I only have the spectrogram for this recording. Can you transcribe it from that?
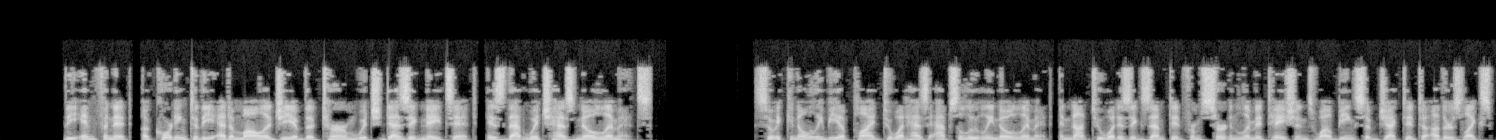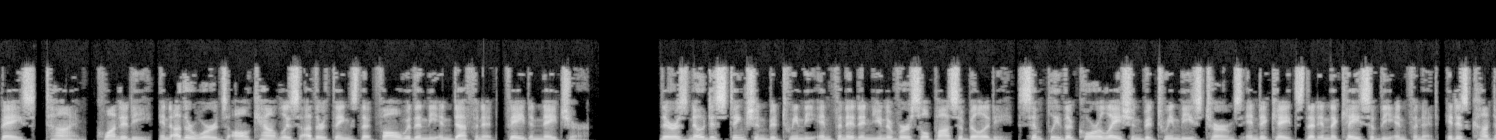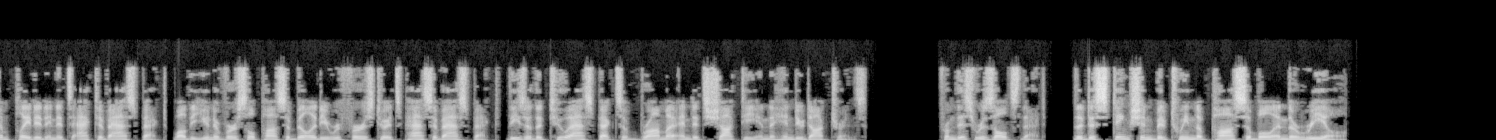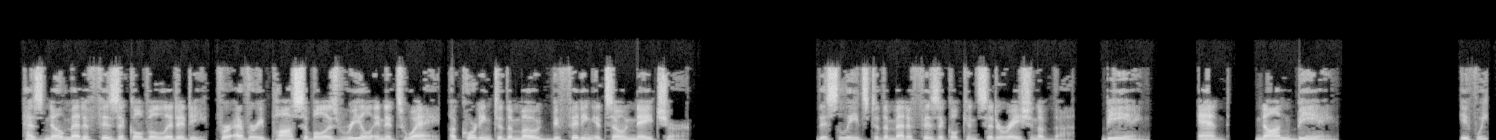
The infinite, according to the etymology of the term which designates it, is that which has no limits. So it can only be applied to what has absolutely no limit, and not to what is exempted from certain limitations while being subjected to others like space, time, quantity, in other words all countless other things that fall within the indefinite, fate and nature. There is no distinction between the infinite and universal possibility, simply the correlation between these terms indicates that in the case of the infinite, it is contemplated in its active aspect, while the universal possibility refers to its passive aspect. These are the two aspects of Brahma and its Shakti in the Hindu doctrines. From this results that, the distinction between the possible and the real, has no metaphysical validity, for every possible is real in its way, according to the mode befitting its own nature. This leads to the metaphysical consideration of the being and non-being. If we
